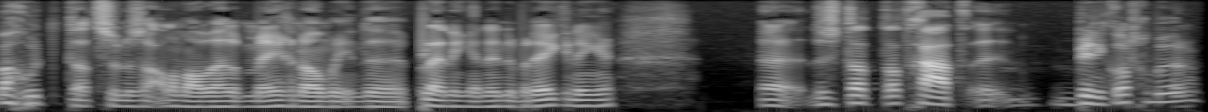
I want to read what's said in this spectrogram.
Maar goed, dat zullen ze allemaal wel hebben meegenomen in de planning en in de berekeningen. Dus dat, dat gaat binnenkort gebeuren.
